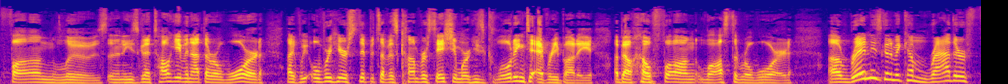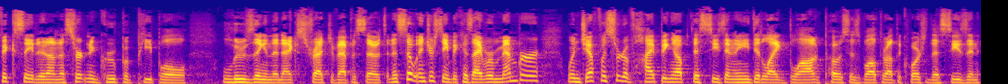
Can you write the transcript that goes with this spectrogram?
Fong lose. And then he's going to talk even at the reward. Like, we overhear snippets of his conversation where he's gloating to everybody about how Fong lost the reward. Uh, Randy's going to become rather fixated on a certain group of people losing in the next stretch of episodes. And it's so interesting because I remember when Jeff was sort of hyping up this season and he did like blog posts as well throughout the course of this season,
